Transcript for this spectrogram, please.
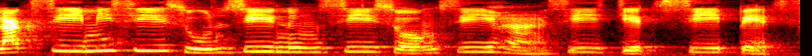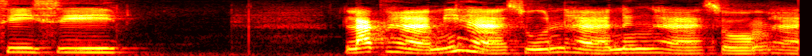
หลักสี่มีสี่ศูนย์สี่หนึ่งสี่สองสี่หาสี่เจ็ดสี่แปดสี่สี่หลักหามีหาศูนย์หาหนึ่งหาสองหา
